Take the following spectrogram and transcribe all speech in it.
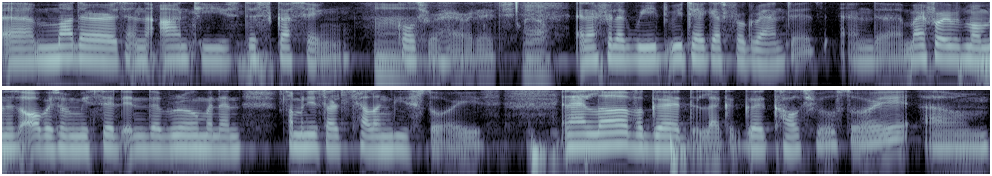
uh, mothers and aunties discussing cultural heritage, Yeah. and I feel like we we take that for granted. And uh, my favorite moment is always when we sit in the room and then somebody starts telling these stories, and I love a good like a good cultural story. Um,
